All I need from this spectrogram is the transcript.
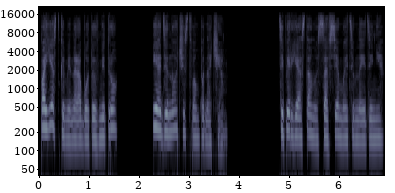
поездками на работу в метро и одиночеством по ночам. Теперь я останусь со всем этим наедине,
